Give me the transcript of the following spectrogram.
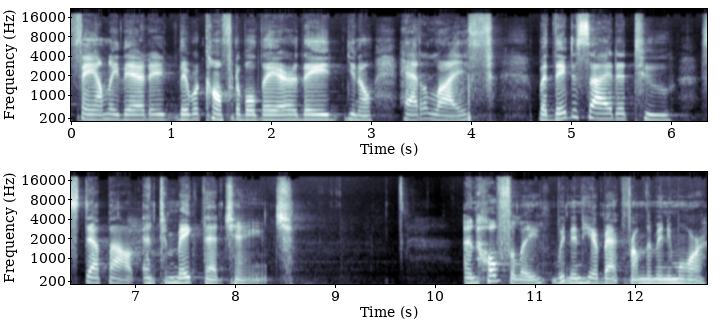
family there, they, they were comfortable there, they, you know, had a life, but they decided to step out and to make that change. And hopefully, we didn't hear back from them anymore,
